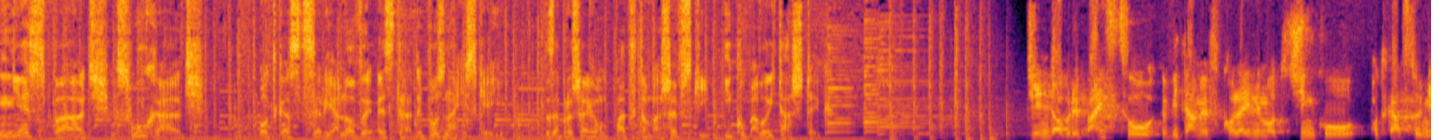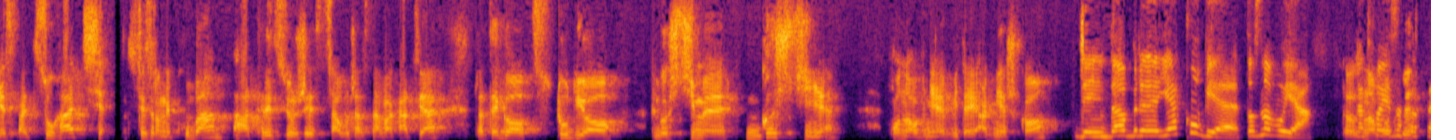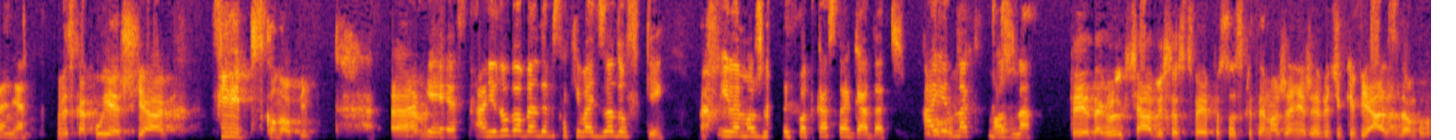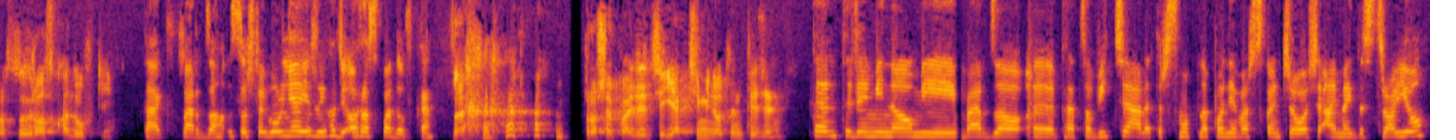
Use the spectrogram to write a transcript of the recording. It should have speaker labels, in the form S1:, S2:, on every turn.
S1: Nie spać, słuchać. Podcast serialowy Estrady Poznańskiej. Zapraszają Pat Tomaszewski i Kuba Wojtaszczyk.
S2: Dzień dobry Państwu. Witamy w kolejnym odcinku podcastu Nie spać, słuchać. Z tej strony Kuba. Patrycjusz jest cały czas na wakacjach, dlatego w studio gościmy gościnie ponownie. Witaj Agnieszko.
S3: Dzień dobry Jakubie, to znowu ja.
S2: To
S3: na
S2: znowu
S3: twoje
S2: ty
S3: zaproszenie.
S2: Wyskakujesz jak Filip z Konopi.
S3: Tak jest. A niedługo będę wyskakiwać z lodówki. Ile można w tych podcastach gadać? A
S2: po
S3: jednak można.
S2: Ty jednak chciałabyś, to jest twoje po prostu skryte marzenie, żeby być gwiazdą po prostu z rozkładówki.
S3: Tak, bardzo. Co Szczególnie jeżeli chodzi o rozkładówkę.
S2: Proszę powiedzieć, jak ci minął ten tydzień?
S3: Ten tydzień minął mi bardzo e, pracowicie, ale też smutno, ponieważ skończyło się I May Destroy You.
